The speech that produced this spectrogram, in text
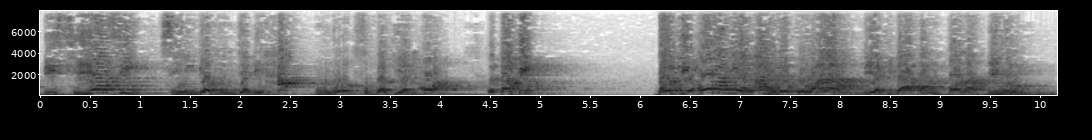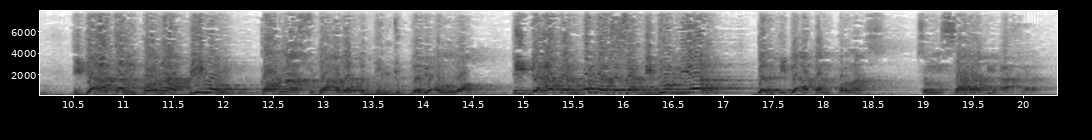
disiasi sehingga menjadi hak menurut sebagian orang. Tetapi bagi orang yang ahli Quran, dia tidak akan pernah bingung. Tidak akan pernah bingung karena sudah ada petunjuk dari Allah. Tidak akan pernah sesat di dunia dan tidak akan pernah sengsara di akhirat.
